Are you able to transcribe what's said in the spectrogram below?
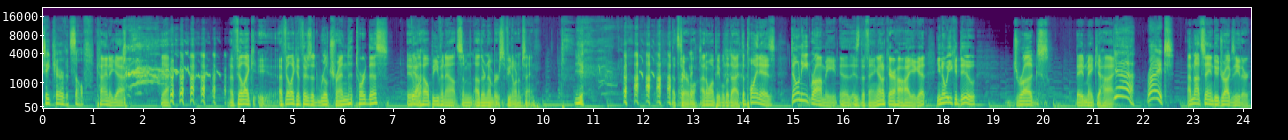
take care of itself? Kind of, yeah. yeah. I feel like I feel like if there's a real trend toward this, it Yeah. will help even out some other numbers, if you know what I'm saying. Yeah. That's terrible. I don't want people to die. The point is, don't eat raw meat is, is the thing. I don't care how high you get. You know what you could do? Drugs. They'd make you high. Yeah. Right. I'm not saying do drugs either.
